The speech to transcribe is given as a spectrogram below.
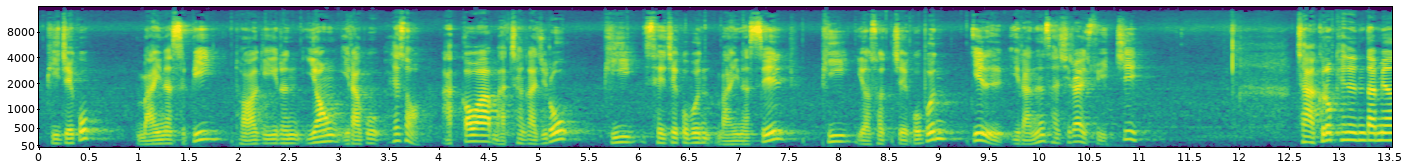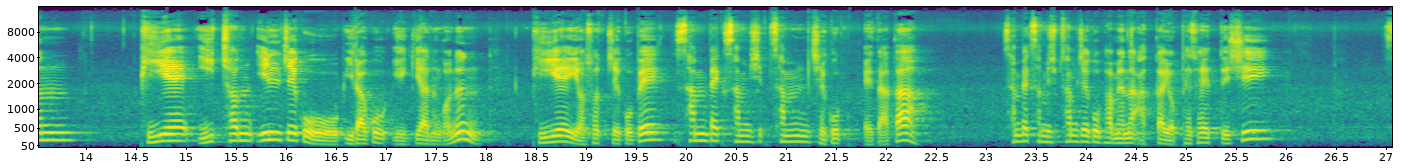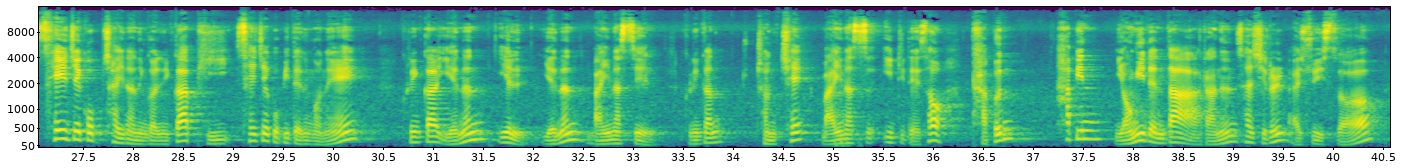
b제곱 마이너스 b 더하기 1은 0이라고 해서 아까와 마찬가지로 b 세제곱은 마이너스 1, b 6제곱은 1이라는 사실을 알 수 있지. 자, 그렇게 된다면 b의 2001제곱이라고 얘기하는 거는 b의 6제곱에 333제곱에다가 333제곱 하면 은 아까 옆에서 했듯이 세제곱 차이 나는 거니까 b 세제곱이 되는 거네. 그러니까 얘는 1, 얘는 마이너스 1. 그러니까 전체 마이너스 1이 돼서 답은 합인 0이 된다라는 사실을 알 수 있어.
